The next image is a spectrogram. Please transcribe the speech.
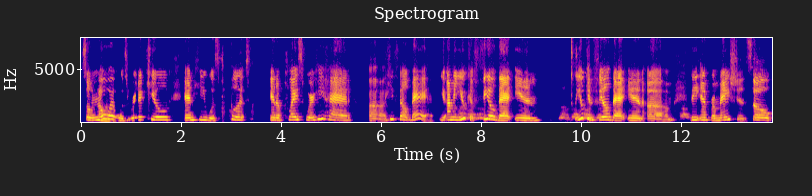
So Noah mm-hmm. was ridiculed and he was put in a place where he had uh, he felt bad. I mean, you could feel that in you can feel that in um, the information. So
